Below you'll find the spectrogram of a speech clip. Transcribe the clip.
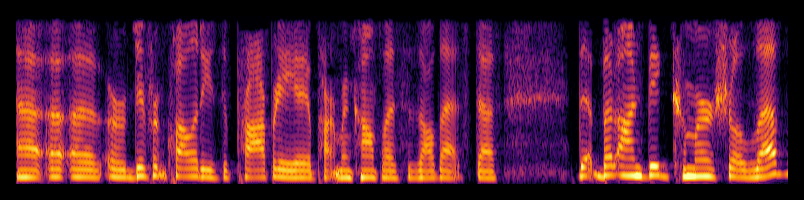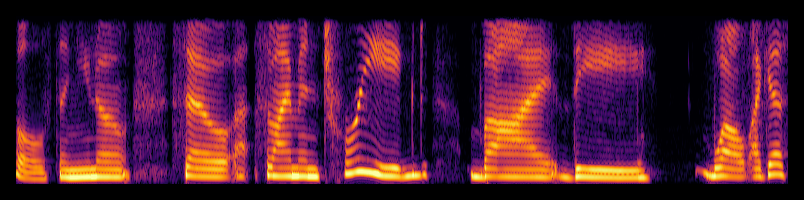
uh, uh, or different qualities of property, apartment complexes, all that stuff. That, but on big commercial levels, and you know, so uh, so I'm intrigued by the well, I guess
